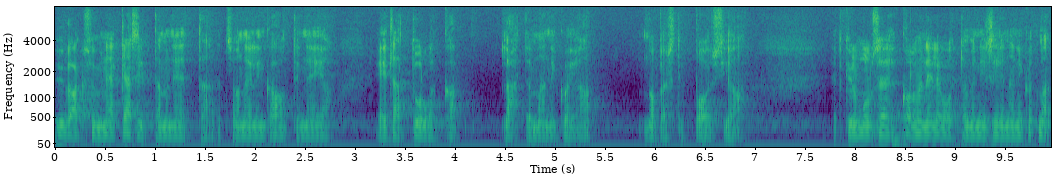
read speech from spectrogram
hyväksyminen ja käsittäminen, että, että se on elinkautinen ja ei täältä tullakaan lähtemään niin ihan nopeasti pois. Ja, että kyllä mulla se kolme-neljä vuotta meni siinä, niin kuin, että mä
